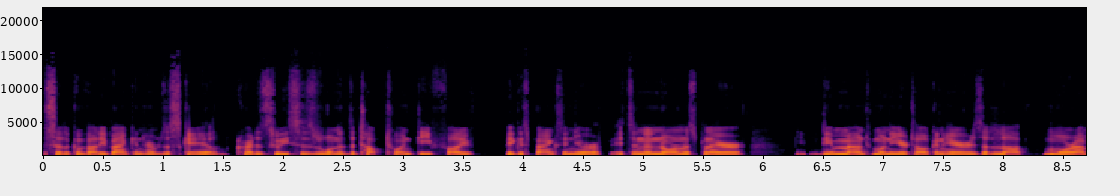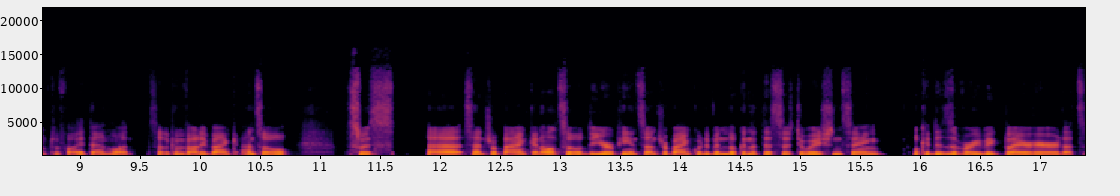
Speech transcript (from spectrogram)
Silicon Valley Bank in terms of scale. Credit Suisse is one of the top 25 biggest banks in Europe. It's an enormous player. The amount of money you're talking here is a lot more amplified than what Silicon Valley Bank. And so the Swiss uh, central bank and also the European central bank would have been looking at this situation saying, okay, this is a very big player here that's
